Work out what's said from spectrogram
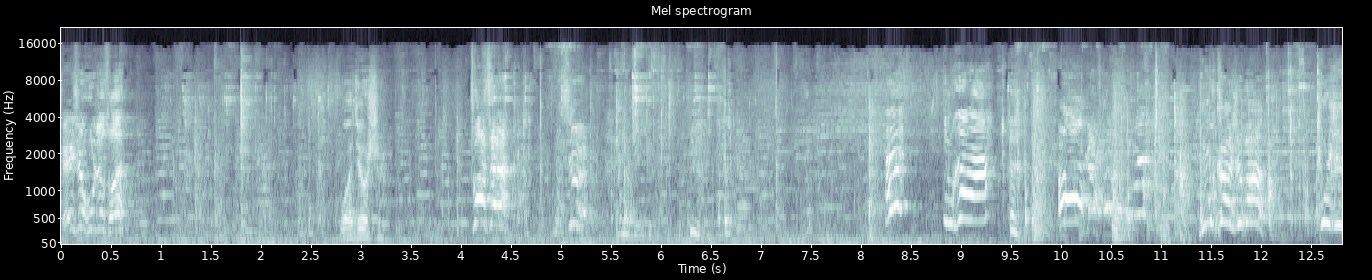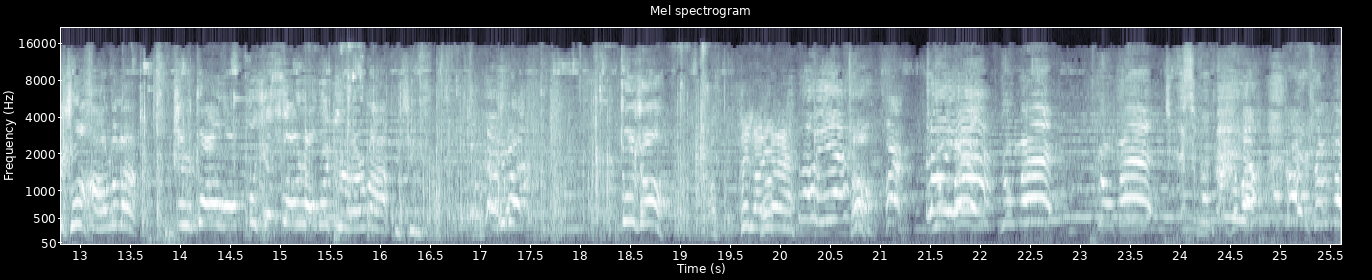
谁是胡志存？我就是。抓起来！是。哎，你们干嘛？哎，你们干什么？不是说好了吗？只抓我，不许骚扰我女儿吗？你们住手！哎，老爷，老爷，走，快！老爷，咏梅，咏梅，这可怎么办呀？干什么？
